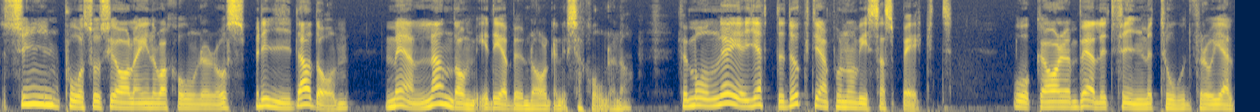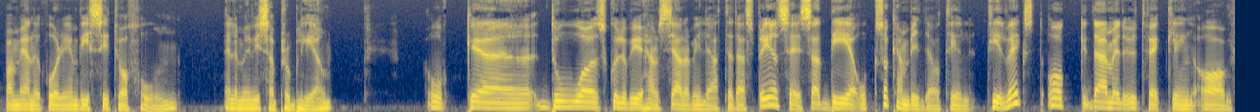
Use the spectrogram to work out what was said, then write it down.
syn på sociala innovationer och sprida dem mellan de idéburna organisationerna. För många är jätteduktiga på någon viss aspekt och har en väldigt fin metod för att hjälpa människor i en viss situation eller med vissa problem. Och eh, då skulle vi ju hemskt gärna vilja att det där spred sig så att det också kan bidra till tillväxt och därmed utveckling av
